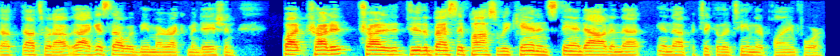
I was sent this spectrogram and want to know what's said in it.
That that's what I I guess that would be my recommendation. But try to try to do the best they possibly can and stand out in that in that particular team they're playing for.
